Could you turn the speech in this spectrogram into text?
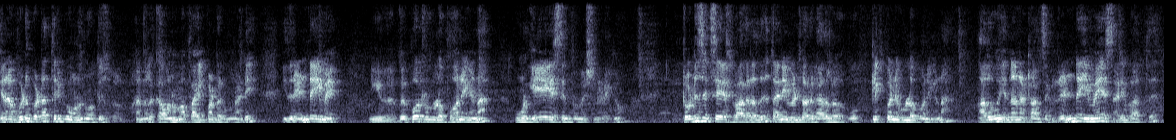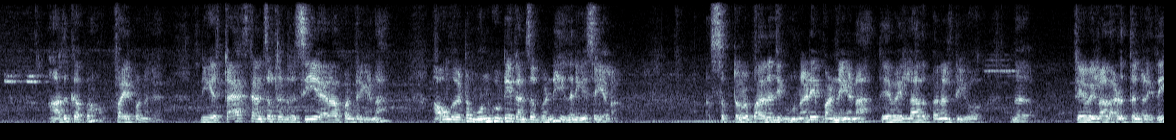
ஏன்னா விடுபட்டால் திருப்பி உங்களுக்கு நோட்டீஸ் வரும். அதனால் கவனமாக ஃபைல் பண்ணுறதுக்கு முன்னாடி இது ரெண்டையுமே நீங்கள் வெப்போர்ட் ரூமில் போனீங்கன்னா உங்களுக்கு ஏஎஸ் இன்ஃபர்மேஷன் கிடைக்கும். டுவெண்ட்டி சிக்ஸ் ஏஎஸ் பார்க்குறதுக்கு தனி விண்டோ இருக்குது அதில் கிளிக் பண்ணி உள்ளே போனீங்கன்னா அதுவும் என்னென்ன ட்ரான்சாக்ஷன் ரெண்டையுமே சரி பார்த்து அதுக்கப்புறம் ஃபைல் பண்ணுங்கள் நீங்கள் டேக்ஸ் கன்சல்டன்ட் சிஏ யாராவது பண்ணுறீங்கன்னா அவங்கக்கிட்ட முன்கூட்டியே கன்சல்ட் பண்ணி இதை நீங்கள் செய்யலாம். செப்டம்பர் பதினஞ்சுக்கு முன்னாடியே பண்ணீங்கன்னா தேவையில்லாத பெனல்ட்டியோ இந்த தேவையில்லாத அழுத்தங்களை இதை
